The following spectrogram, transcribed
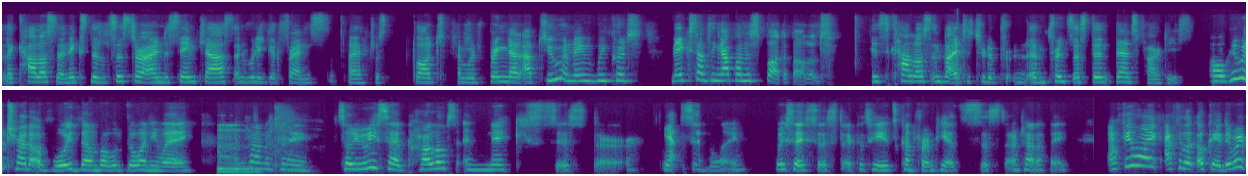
like Carlos and Nick's little sister are in the same class and really good friends. I just thought I would bring that up too and maybe we could make something up on the spot about it. Is Carlos invited to the um, princess dance parties? Oh, he would try to avoid them, but would go anyway. Mm. I'm trying to say. So we said Carlos and Nick's sister. Yeah. Sibling. We say sister because he's confirmed he has a sister. I'm trying to think. I feel like I feel like okay, they were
